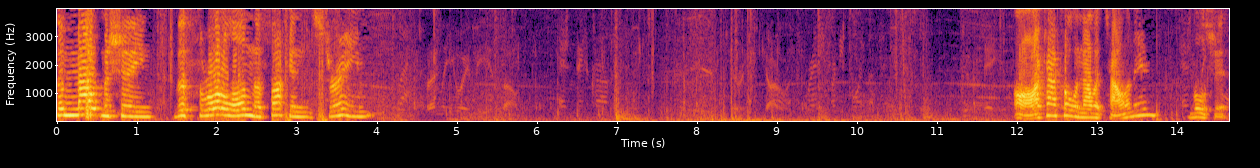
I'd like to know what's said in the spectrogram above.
The melt machine. The throttle on the fucking stream. Oh, I can't call another Talon in? Bullshit.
